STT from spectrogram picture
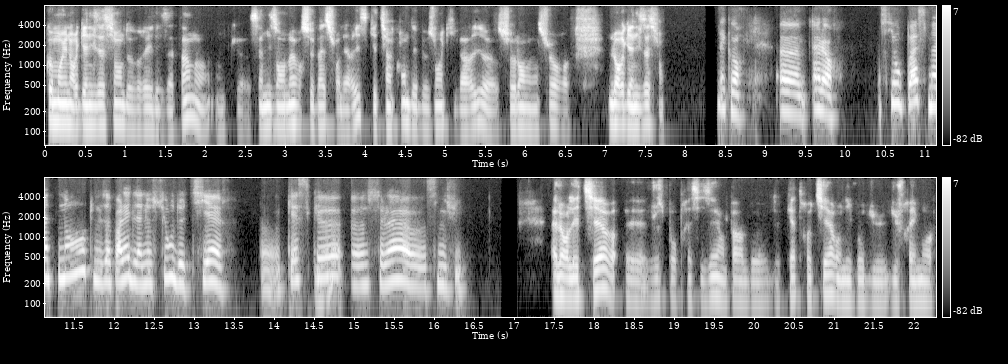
comment une organisation devrait les atteindre, donc, sa mise en œuvre se base sur les risques et tient compte des besoins qui varient selon bien sûr l'organisation. D'accord. alors, si on passe maintenant, tu nous as parlé de la notion de tiers. Qu'est-ce que mhm. cela signifie? Alors les tiers, euh, juste pour préciser, on parle de, quatre tiers au niveau du, framework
